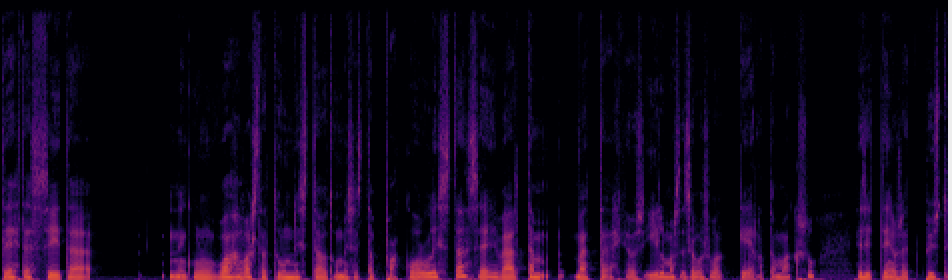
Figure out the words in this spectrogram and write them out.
tehtäisiin siitä niin kuin vahvasta tunnistautumisesta pakollista, se ei välttämättä ehkä olisi ilmasta, se voisi olla kertamaksu. Ja sitten jos et pysty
